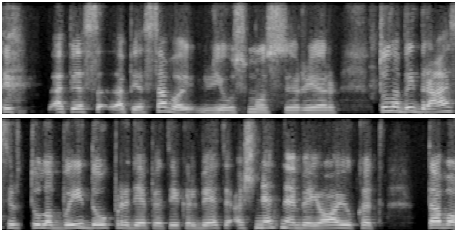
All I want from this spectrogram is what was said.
kaip apie, apie savo jausmus ir, ir tu labai drąsiai ir tu labai daug pradėjai apie tai kalbėti. Aš net nebejoju, kad tavo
